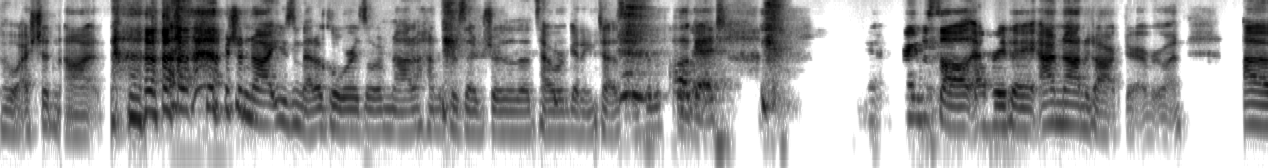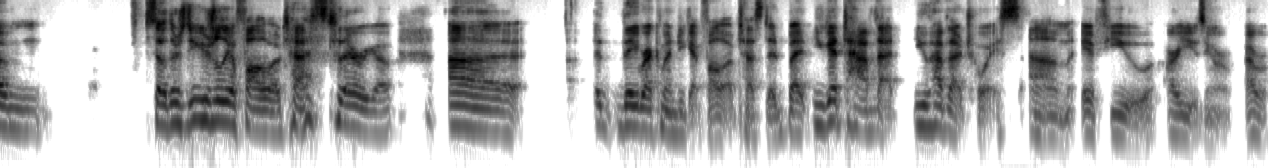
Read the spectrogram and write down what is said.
oh, I should not. I should not use medical words. I'm not 100 percent sure that that's how we're getting tested. Oh, good. Grain of salt, everything. I'm not a doctor, everyone. Um, so there's usually a follow up test. There we go. Uh, they recommend you get follow up tested, but you get to have that. You have that choice um, if you are using a, a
